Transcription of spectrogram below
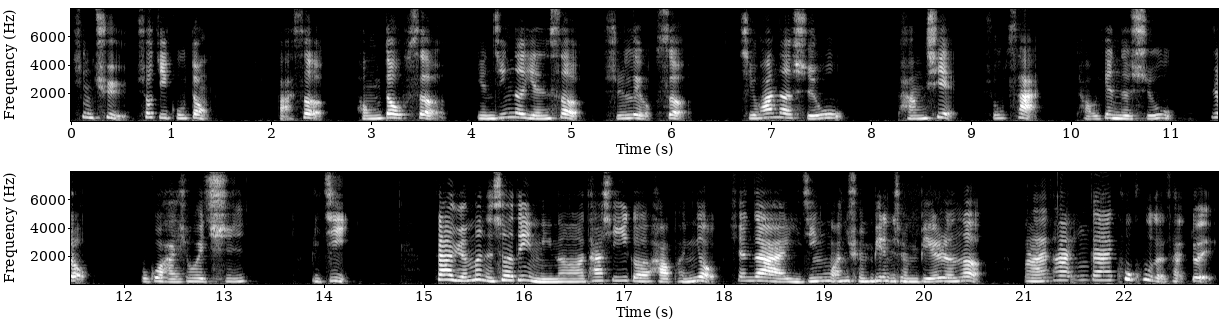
兴趣收集古董，发色红豆色，眼睛的颜色石榴色，喜欢的食物螃蟹、蔬菜，讨厌的食物肉，不过还是会吃。笔记，在原本的设定里呢，他是一个好朋友，现在已经完全变成别人了。本来他应该酷酷的才对。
